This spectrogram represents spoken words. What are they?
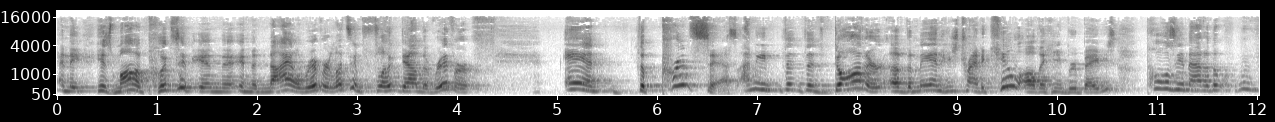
and they, his mama puts him in the, in the Nile River, lets him float down the river. And the princess, I mean, the, the daughter of the man who's trying to kill all the Hebrew babies, pulls him out of the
